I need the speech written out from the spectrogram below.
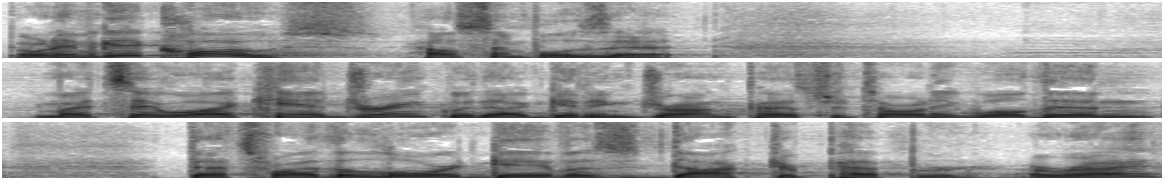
Don't even get close. How simple is that? You might say, well, I can't drink without getting drunk, Pastor Tony. Well, then that's why the Lord gave us Dr. Pepper, all right?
